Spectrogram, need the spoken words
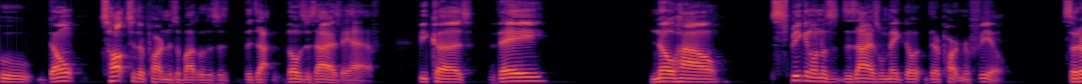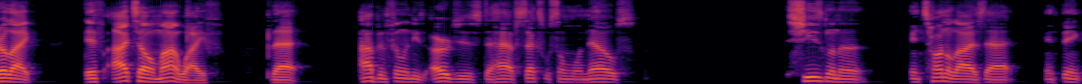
who don't talk to their partners about those, those desires they have because they know how speaking on those desires will make their partner feel so they're like if i tell my wife that I've been feeling these urges to have sex with someone else, she's gonna internalize that and think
